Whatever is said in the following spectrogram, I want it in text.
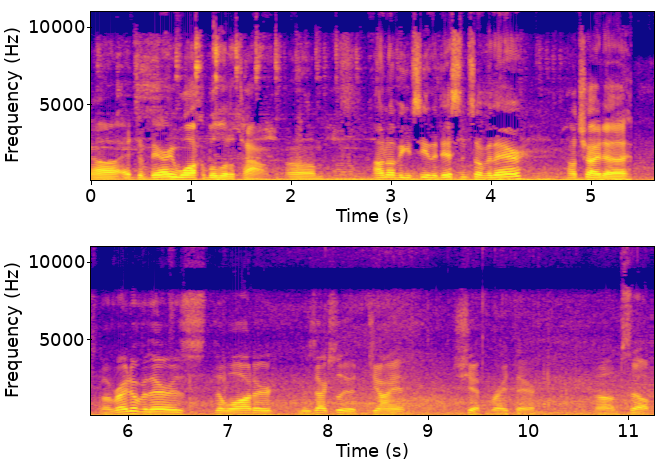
Uh, it's a very walkable little town. Um, I don't know if you can see in the distance over there. I'll try to, but right over there is the water. There's actually a giant ship right there. Um, so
